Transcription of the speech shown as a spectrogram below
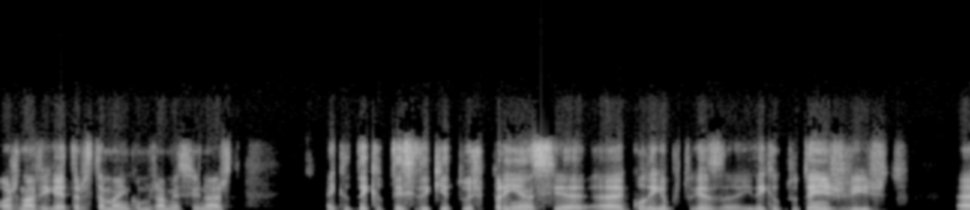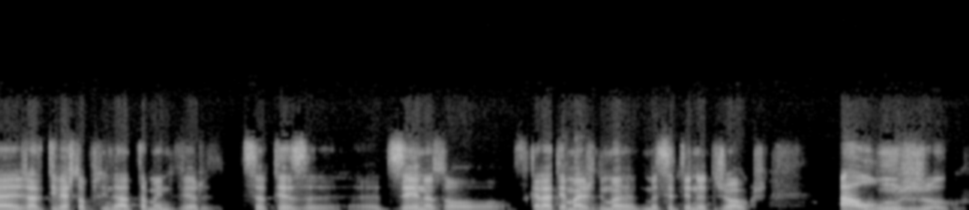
aos Navigators também, como já mencionaste. Aquilo, daquilo que tem sido aqui a tua experiência uh, com a Liga Portuguesa e daquilo que tu tens visto, uh, já tiveste a oportunidade também de ver, de certeza, uh, dezenas ou se calhar até mais de uma, de uma centena de jogos. Há algum jogo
